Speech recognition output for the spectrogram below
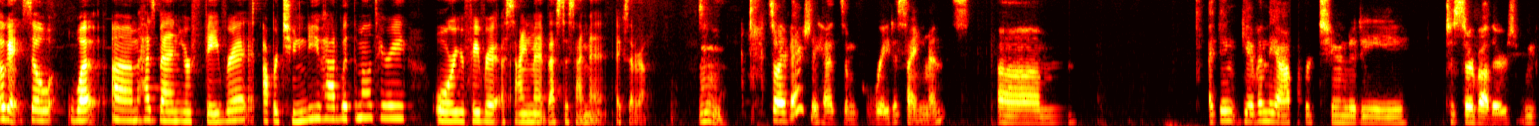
Okay, so what um, has been your favorite opportunity you had with the military, or your favorite assignment, best assignment, etc.? Mm. So I've actually had some great assignments. Um, I think given the opportunity to serve others, we've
